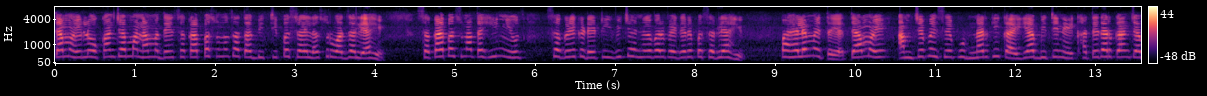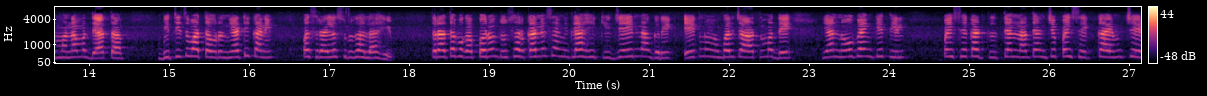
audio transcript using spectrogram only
त्यामुळे लोकांच्या मनामध्ये सकाळपासूनच आता भीती पसरायला सुरुवात झाली आहे. सकाळपासून आता ही न्यूज सगळीकडे टी व्ही चॅनलवर वगैरे पसरले आहे. पाहायला मिळते त्यामुळे आमचे पैसे बुडणार की काय या भीतीने खातेधारकांच्या मनामध्ये आता भीतीचं वातावरण या ठिकाणी पसरायला सुरू झालं आहे. तर आता बघा परंतु सरकारने सांगितलं आहे की जे नागरिक एक नोव्हेंबरच्या आतमध्ये या नऊ बँकेतील पैसे काढतील त्यांना त्यांचे पैसे कायमचे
